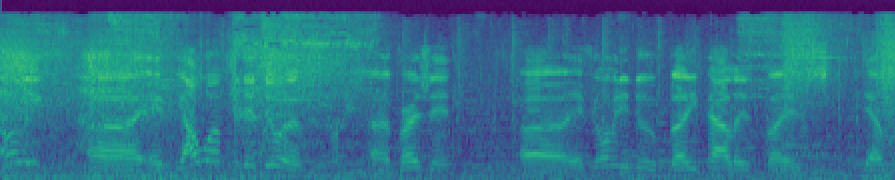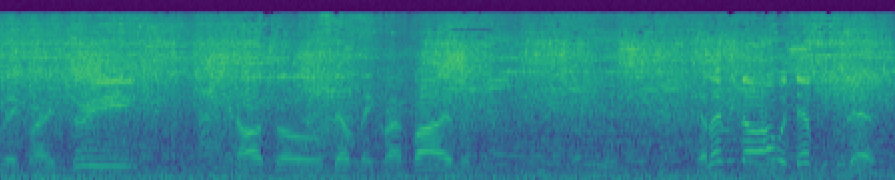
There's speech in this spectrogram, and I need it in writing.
Only, uh, if y'all want me to do a, a version, uh, if you want me to do Bloody Palace, but it's Devil May Cry 3, and also Devil May Cry 5, yeah, let me know. I would definitely do that.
